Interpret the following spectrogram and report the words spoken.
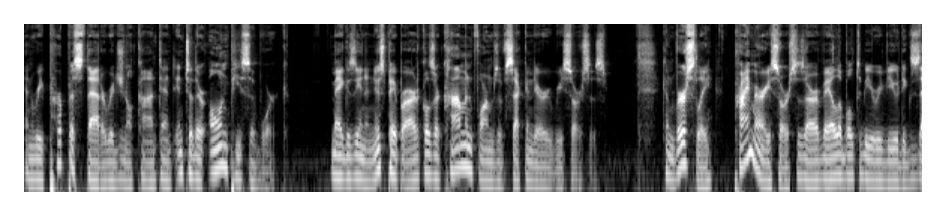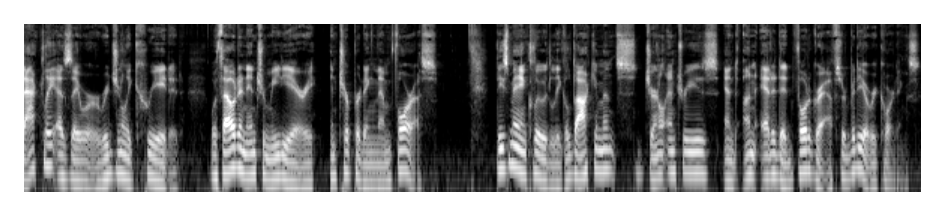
and repurposed that original content into their own piece of work. Magazine and newspaper articles are common forms of secondary resources. Conversely, primary sources are available to be reviewed exactly as they were originally created, without an intermediary interpreting them for us. These may include legal documents, journal entries, and unedited photographs or video recordings.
